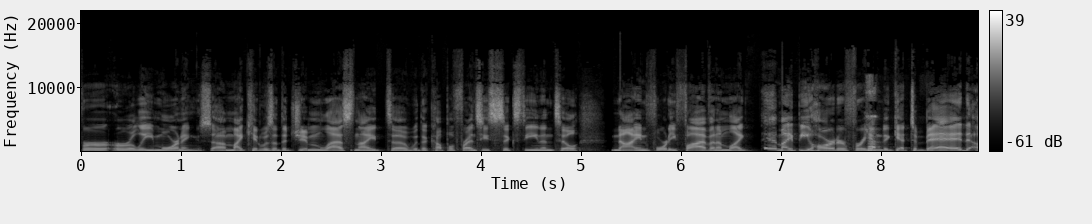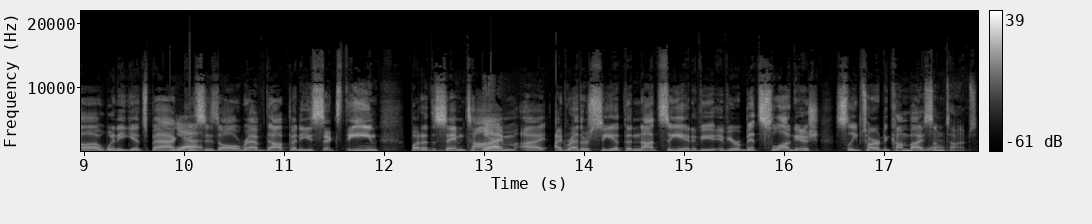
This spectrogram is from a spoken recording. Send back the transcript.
for early mornings. Uh, my kid was at the gym last night uh, with a couple friends. He's 16 until 9:45, and I'm like, it might be harder for him to get to bed uh, when he gets back because yeah. he's all revved up and he's 16. But at the same time, yep. I, would rather see it than not see it. If you if you're a bit sluggish, sleep's hard to come by sometimes.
